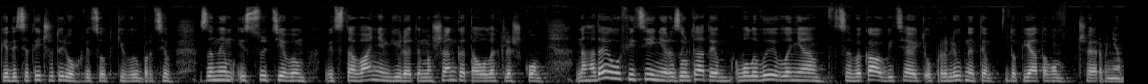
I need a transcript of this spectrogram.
54% виборців. За ним із суттєвим відставанням Юлія Тимошенко та Олег Ляшко. Нагадаю, офіційні результати волевиявлення в ЦВК обіцяють оприлюднити до 5 червня.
